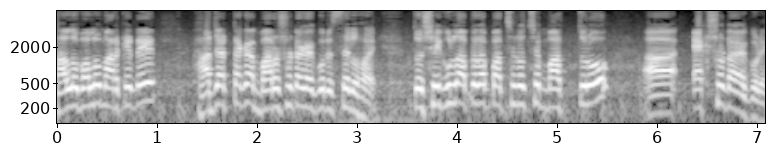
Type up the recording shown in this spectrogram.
ভালো ভালো মার্কেটে হাজার টাকা, বারোশো টাকা করে সেল হয়। তো সেগুলো আপনারা পাচ্ছেন হচ্ছে মাত্র একশো টাকা করে।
